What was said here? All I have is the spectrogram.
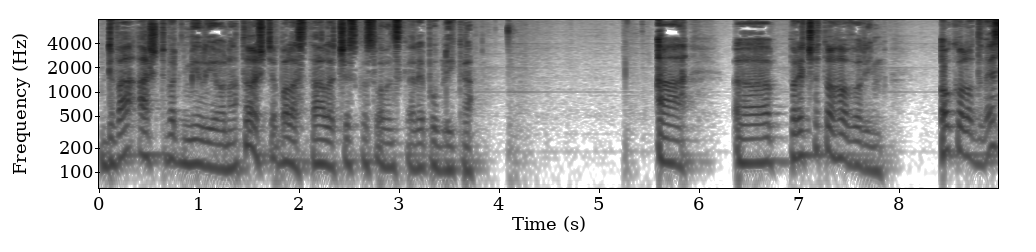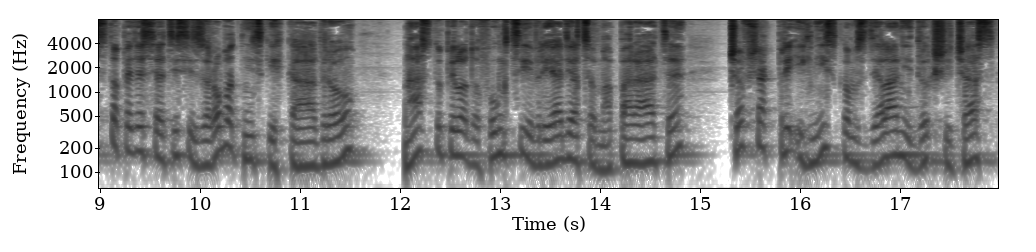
2 až 4 milióna. To ešte bola stále Československá republika. A e, prečo to hovorím? Okolo 250 tisíc robotníckých kádrov nastúpilo do funkcií v riadiacom aparáte, čo však pri ich nízkom vzdelaní dlhší čas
